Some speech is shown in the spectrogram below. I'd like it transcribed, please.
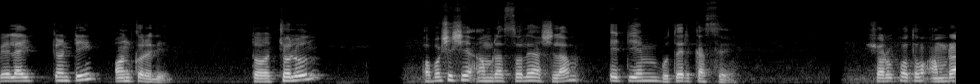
বেল অন করে দিন। তো চলুন অবশেষে আমরা চলে আসলাম এটিএম বুথের কাছে। সর্বপ্রথম আমরা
